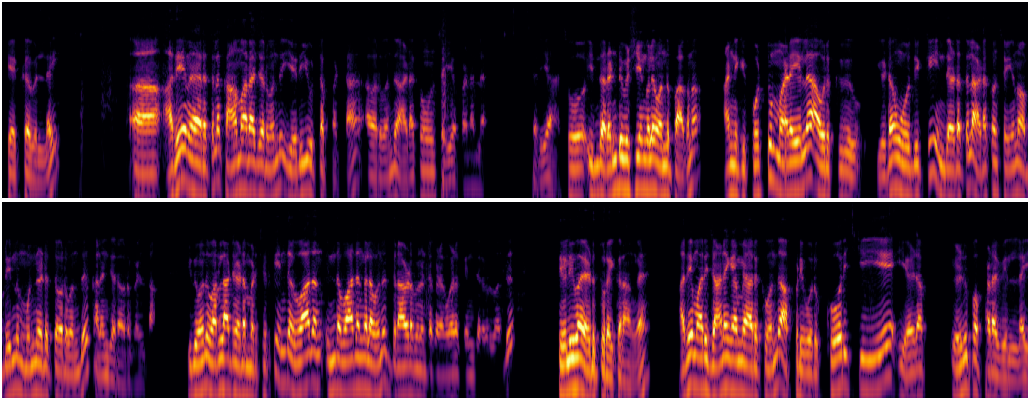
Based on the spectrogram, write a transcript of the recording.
கேட்கவில்லை. ஆஹ் அதே நேரத்துல காமராஜர் வந்து எரியூட்டப்பட்டார். அவர் வந்து அடக்கவும் செய்யப்படலை. சரியா? சோ இந்த ரெண்டு விஷயங்களையும் வந்து பார்க்கணும். அன்னைக்கு கொட்டும் மழையில அவருக்கு இடம் ஒதுக்கி இந்த இடத்துல அடக்கம் செய்யணும் அப்படின்னு முன்னெடுத்தவர் வந்து கலைஞர் அவர்கள் தான் இது வந்து வரலாற்று இடம் படிச்சிருக்கு இந்த வாதம் இந்த வாதங்களை வந்து திராவிட முன்னேற்ற கழக வழக்கறிஞர்கள் வந்து தெளிவா எடுத்துரைக்கிறாங்க. அதே மாதிரி ஜானகி அம்மையாருக்கு வந்து அப்படி ஒரு கோரிக்கையே எழ எழுப்பப்படவில்லை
